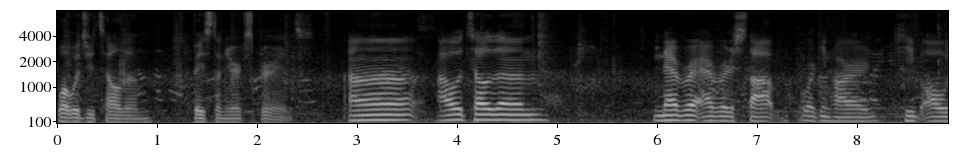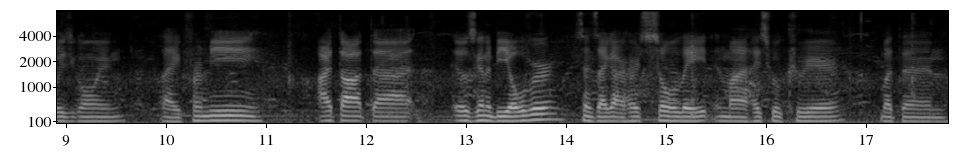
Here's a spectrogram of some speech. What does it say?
what would you tell them based on your experience? Uh, I would tell them never ever to stop working hard. Keep always going. Like for me, I thought that it was gonna be over since I got hurt so late in my high school career. But then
